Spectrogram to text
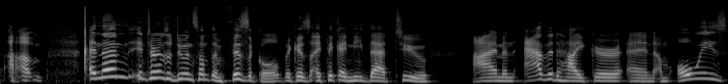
um, and then in terms of doing something physical, because I think I need that too. I'm an avid hiker and I'm always,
